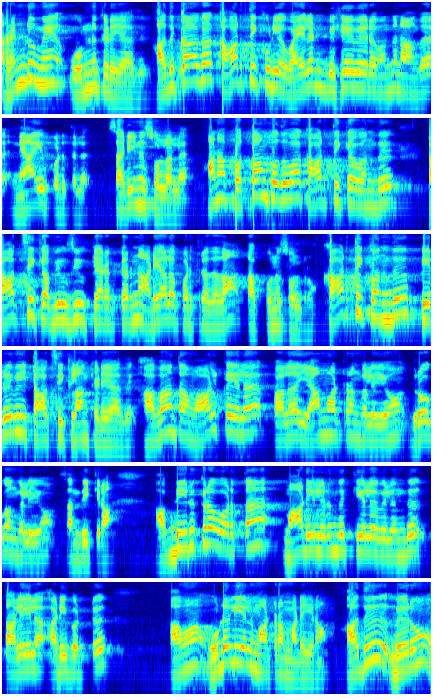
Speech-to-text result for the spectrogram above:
ரெண்டுமே ஒண்ணு கிடையாது. அதுக்காக கார்த்திக்குடைய வயலண்ட் பிஹேவியரை வந்து நாங்க நியாயப்படுத்தல. சரின்னு சொல்லல. ஆனா பொத்தாம் பொதுவா கார்த்திக்கை வந்து டாக்ஸிக் அபியூசிவ் கேரக்டர்னு அடையாளப்படுத்துறது தான் தப்புன்னு சொல்றோம். கார்த்திக் வந்து பிறவி டாக்ஸிக்லாம் கிடையாது. அவன் தன் வாழ்க்கையில பல ஏமாற்றங்களையும் துரோகங்களையும் சந்திக்கிறான். அப்படி இருக்கிற ஒருத்தன் மாடியிலிருந்து கீழே விழுந்து தலையில அடிபட்டு அவன் உடலியல் மாற்றம் அடைகிறான். அது வெறும்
